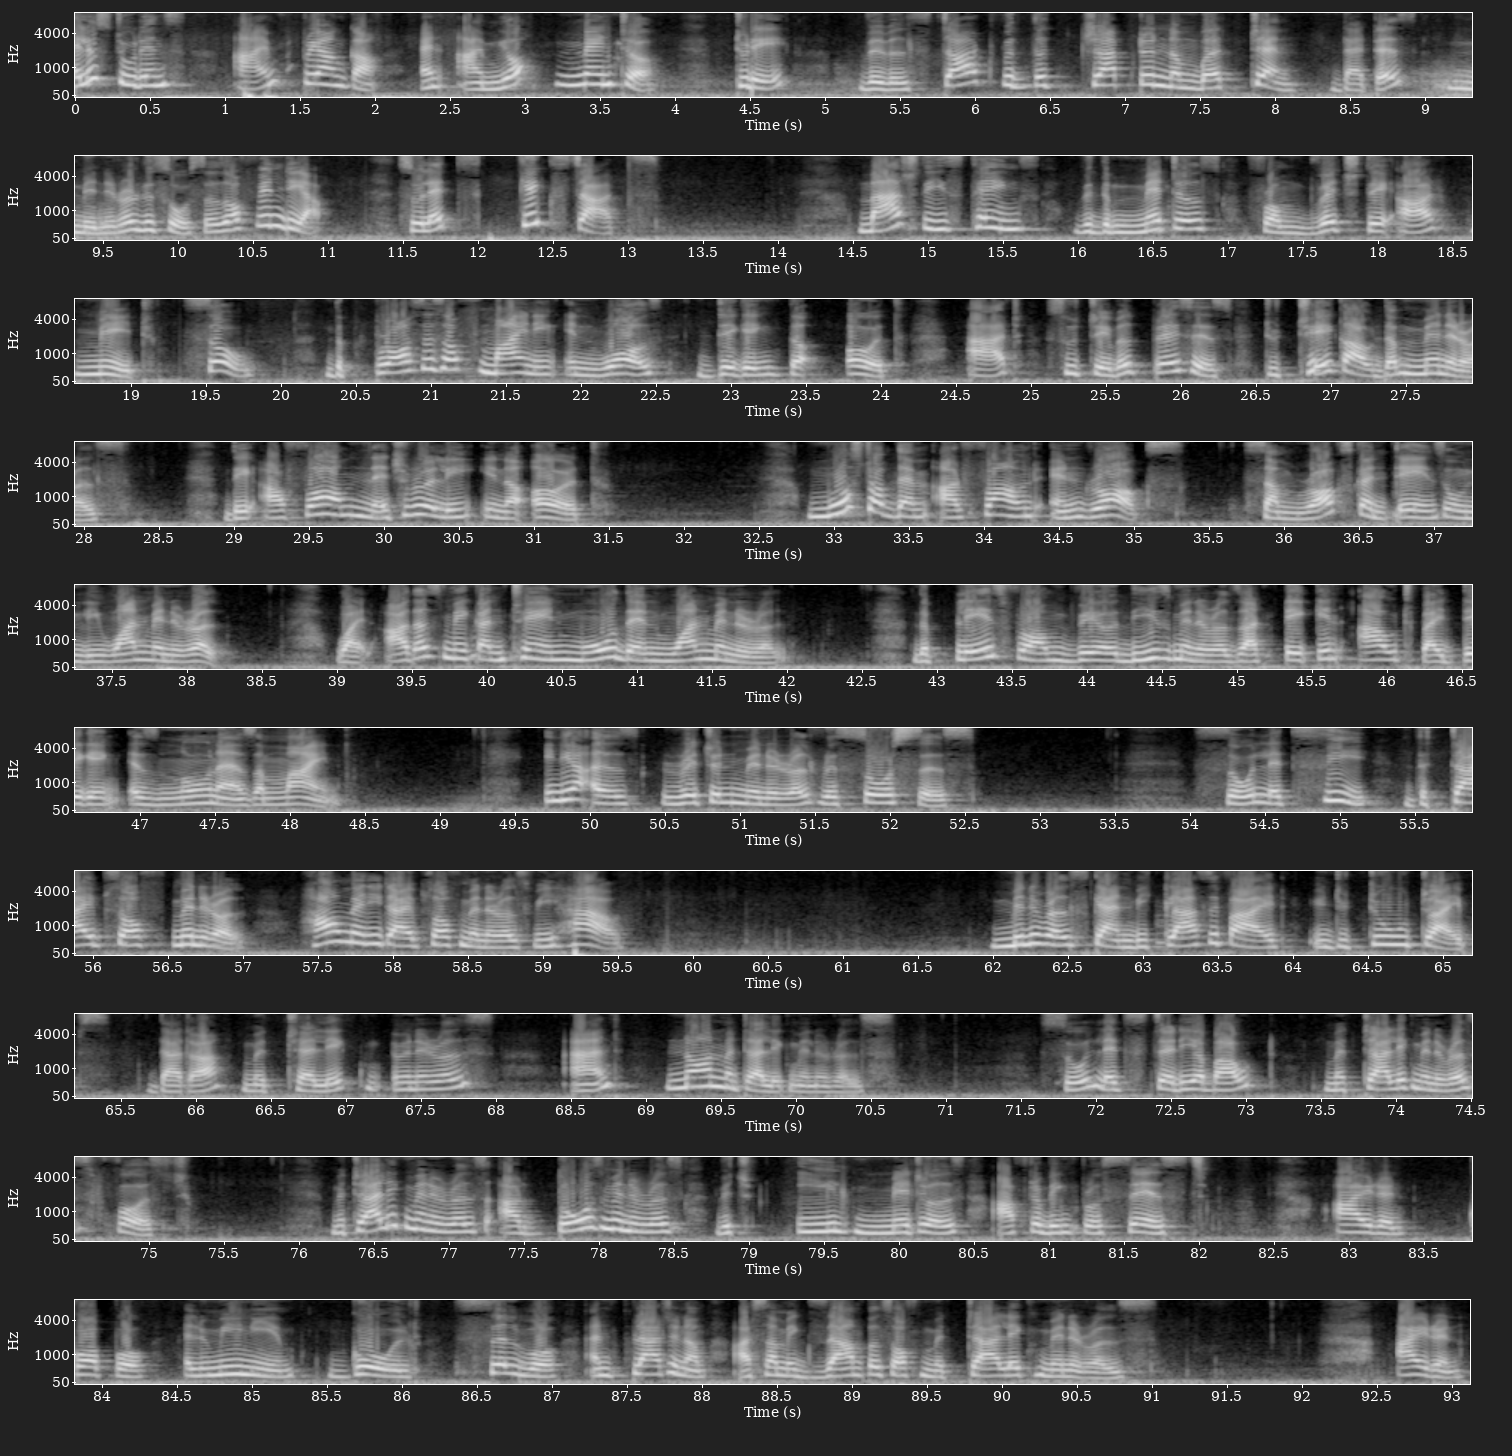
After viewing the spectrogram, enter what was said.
Hello students, I am Priyanka and I am your mentor. Today we will start with the chapter number 10 that is Mineral Resources of India. So let's kick starts. Match these things with the metals from which they are made. So the process of mining involves digging the earth at suitable places to take out the minerals. They are formed naturally in the earth. Most of them are found in rocks. Some rocks contains only one mineral, while others may contain more than one mineral. The place from where these minerals are taken out by digging is known as a mine. India is rich in mineral resources. So let's see the types of mineral. How many types of minerals we have? Minerals can be classified into two types that are metallic minerals and non-metallic minerals. So let's study about metallic minerals first. Metallic minerals are those minerals which yield metals after being processed. Iron, copper, aluminium, gold, silver and platinum are some examples of metallic minerals. Iron.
